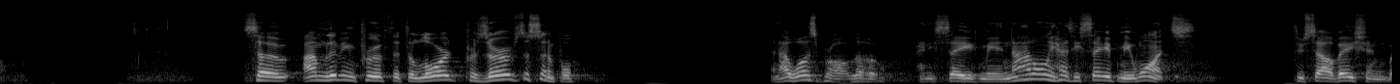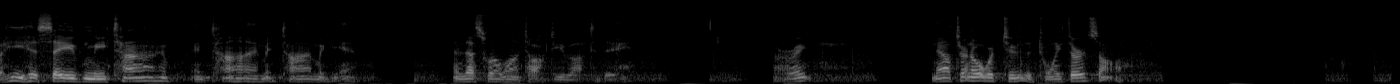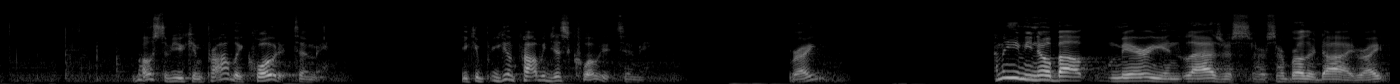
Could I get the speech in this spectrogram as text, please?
So I'm living proof that the Lord preserves the simple. And I was brought low, and He saved me. And not only has He saved me once through salvation, but He has saved me time and time and time again. And that's what I want to talk to you about today. All right? Now turn over to the 23rd Psalm. Most of you can probably quote it to me. You can, you can probably just quote it to me. Right? How many of you know about Mary and Lazarus, her, her brother died, right?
